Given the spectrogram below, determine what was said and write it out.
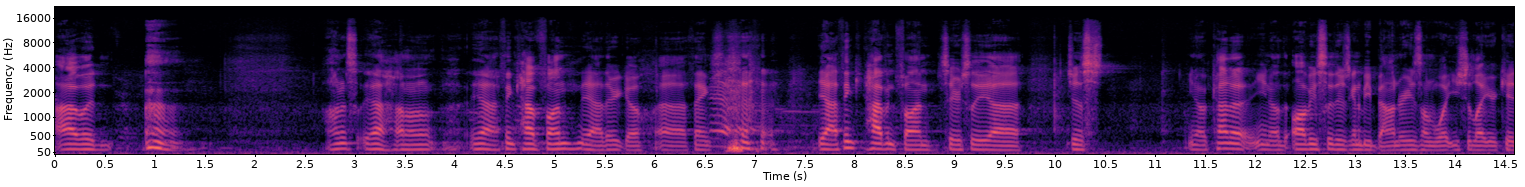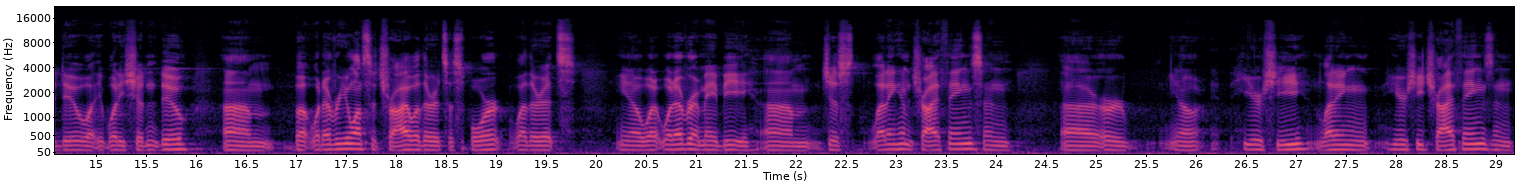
I would honestly, yeah, I don't, yeah, I think have fun. Yeah, there you go. Uh, thanks. Yeah. yeah. I think having fun. Seriously, uh, just you know, kind of, you know, obviously there's going to be boundaries on what you should let your kid do, what, what he shouldn't do. Um, but whatever he wants to try, whether it's a sport, whether it's, you know, what, whatever it may be, um, just letting him try things and, uh, or, you know, he or she, letting he or she try things and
